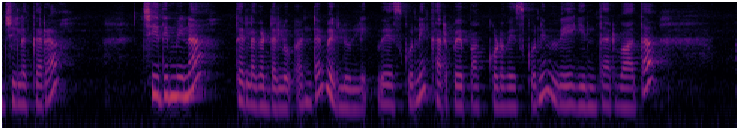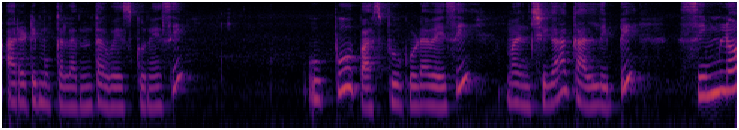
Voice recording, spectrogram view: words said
జీలకర్ర చిదిమిన తెల్లగడ్డలు అంటే వెల్లుల్లి వేసుకొని కరివేపాకు కూడా వేసుకొని వేగిన తర్వాత అరటి ముక్కలంతా వేసుకునేసి ఉప్పు పసుపు కూడా వేసి మంచిగా కలిపి సిమ్లో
